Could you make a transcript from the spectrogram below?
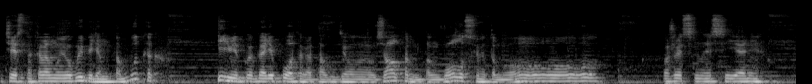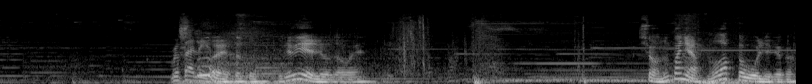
Интересно, когда мы ее выберем, там будет как в фильме про Гарри Поттера, там, где он ее взял, там, там голос у него, там, о, -о, -о, -о божественное сияние. Что это тут? Ревелио давай. Все, ну понятно, лапка Оливера.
